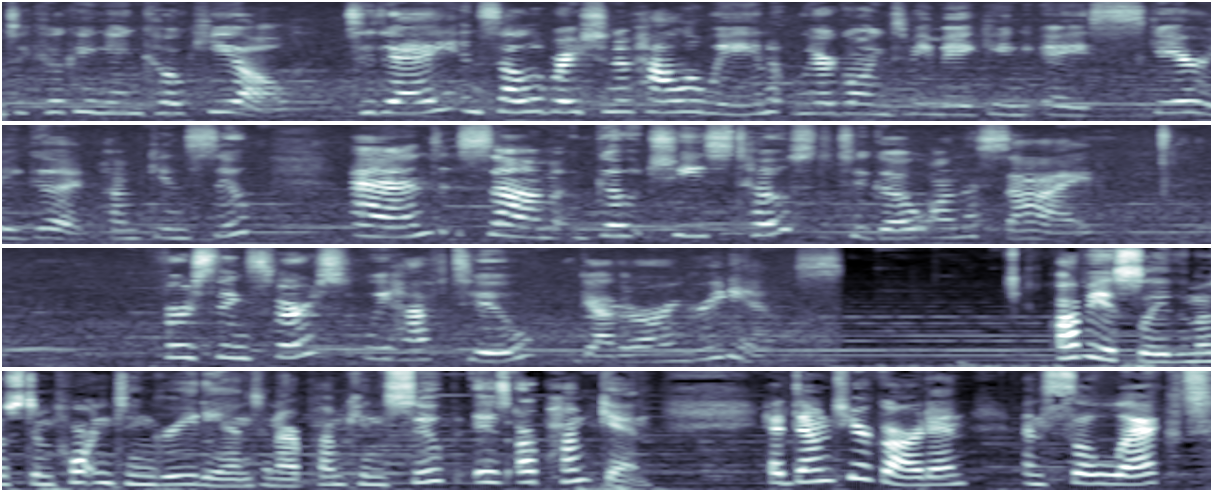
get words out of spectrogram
to Cooking in Coquille. Today, in celebration of Halloween, we are going to be making a scary good pumpkin soup and some goat cheese toast to go on the side. First things first, we have to gather our ingredients. Obviously, the most important ingredient in our pumpkin soup is our pumpkin. Head down to your garden and select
